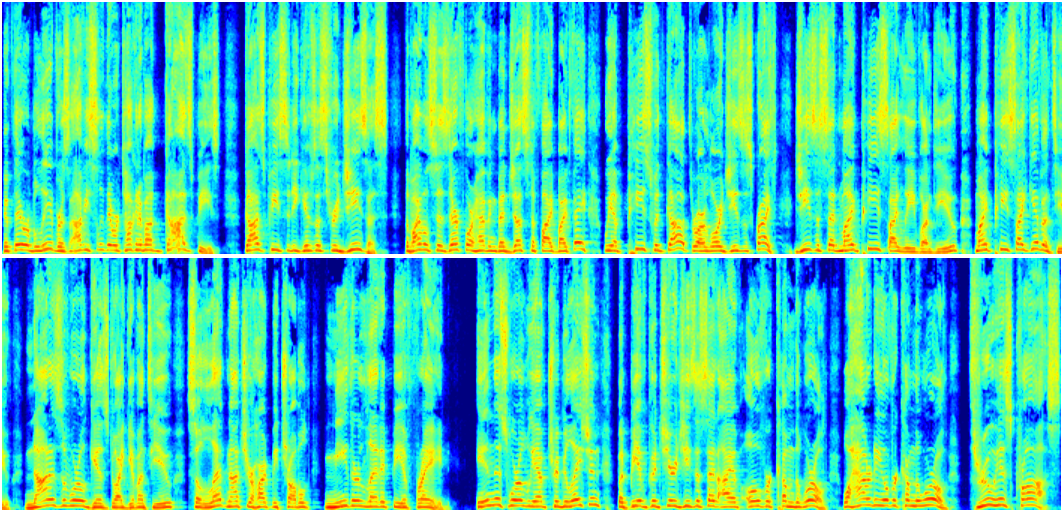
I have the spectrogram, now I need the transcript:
if they were believers, obviously they were talking about God's peace, God's peace that he gives us through Jesus. The Bible says, therefore, having been justified by faith, we have peace with God through our Lord Jesus Christ. Jesus said, my peace I leave unto you, my peace I give unto you. Not as the world gives do I give unto you. So let not your heart be troubled, neither let it be afraid. In this world, we have tribulation, but be of good cheer. Jesus said, I have overcome the world. Well, how did he overcome the world? Through his cross.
